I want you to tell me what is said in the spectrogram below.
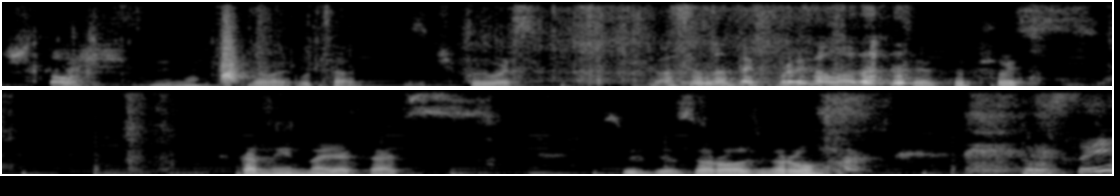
Що ж, Ну, давай, оце зачепилось. Раз вона так пригала, да? Це тут щось тканина якась. Судя за розміром. Труси.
